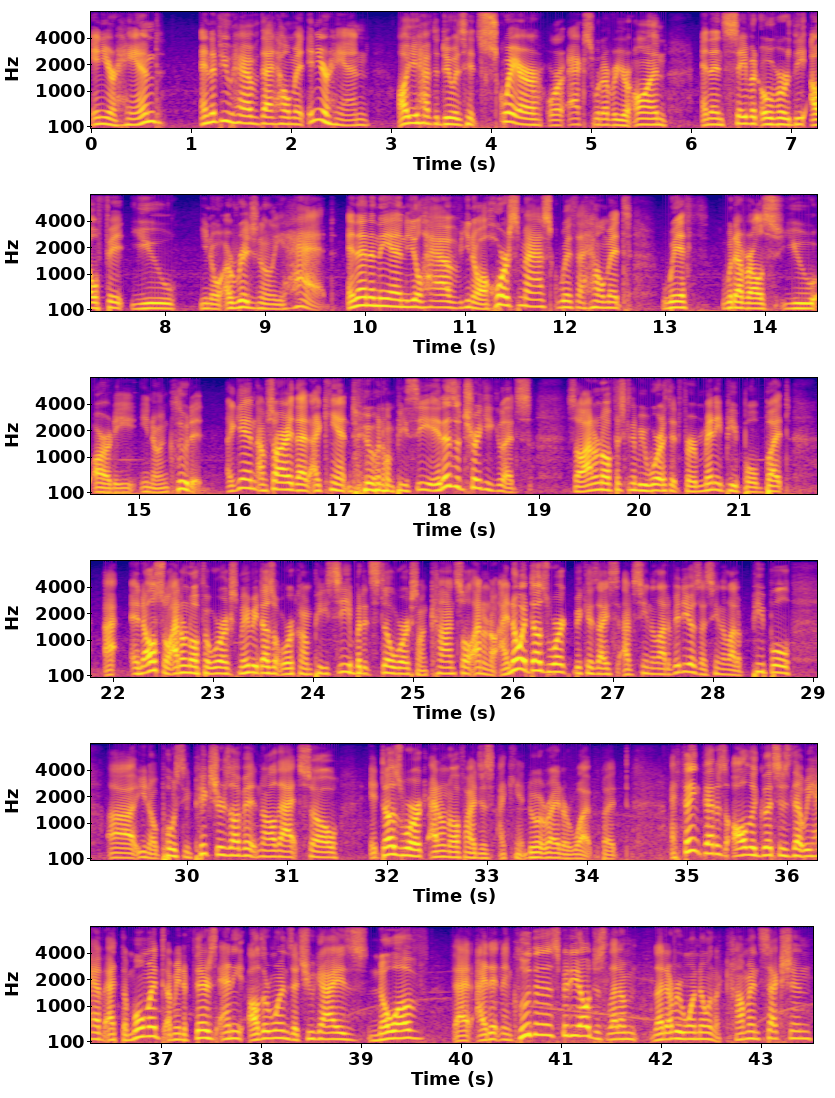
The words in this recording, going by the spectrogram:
in your hand, and if you have that helmet in your hand, all you have to do is hit square or X, whatever you're on, and then save it over the outfit you you know originally had. And then in the end, you'll have you know a horse mask with a helmet with whatever else you already you know included. Again, I'm sorry that I can't do it on PC. It is a tricky glitch, so I don't know if it's going to be worth it for many people, but I, and also, I don't know if it works. Maybe it doesn't work on PC, but it still works on console. I don't know. I know it does work because I, have seen a lot of videos. I've seen a lot of people, uh, you know, posting pictures of it and all that. So it does work. I don't know if I just I can't do it right or what, but I think that is all the glitches that we have at the moment. I mean, if there's any other ones that you guys know of that I didn't include in this video, just let them let everyone know in the comment section.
